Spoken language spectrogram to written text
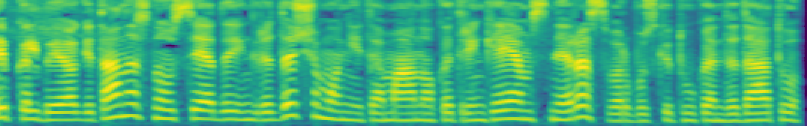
Taip kalbėjo Gitanas Nausėda, Ingrida Šimonytė mano, kad rinkėjams nėra svarbus kitų kandidatų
